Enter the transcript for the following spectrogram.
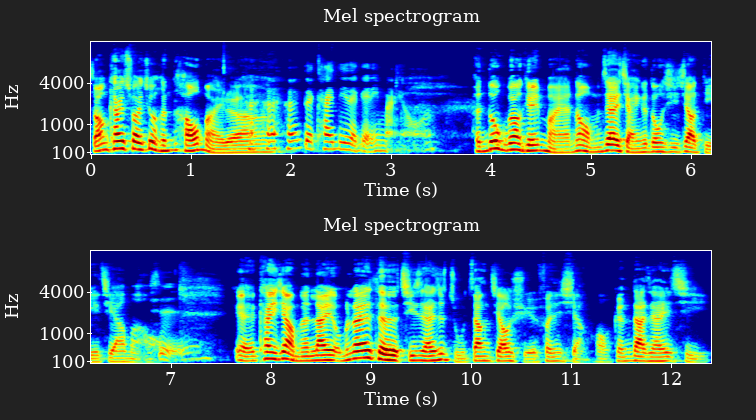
早上开出来就很好买了啊，对，开低的给你买哦，很多股票可以买啊。那我们再讲一个东西叫叠加嘛，是。呃，看一下我们的 Light，我们 Light 其实还是主张教学分享哦，跟大家一起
